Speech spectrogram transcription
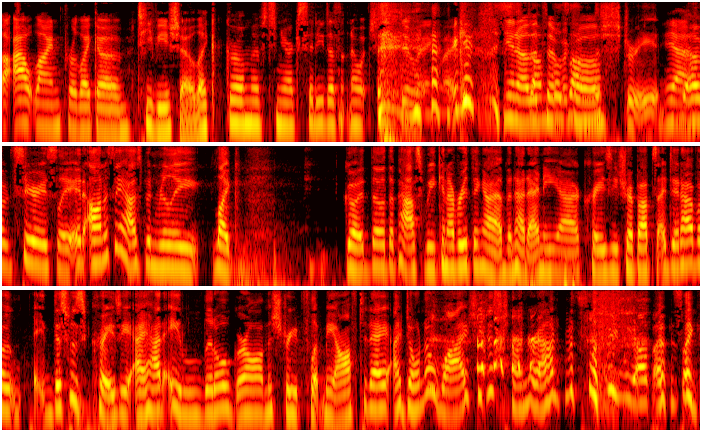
outline for like a TV show. Like a girl moves to New York City, doesn't know what she's doing. Like, you know, the Stumbles typical. on the street. Yeah. No, seriously. It honestly has been really like good though the past week and everything. I haven't had any uh, crazy trip ups. I did have a, this was crazy. I had a little girl on the street flip me off today. I don't know why. She just turned around and was flipping me off. I was like,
